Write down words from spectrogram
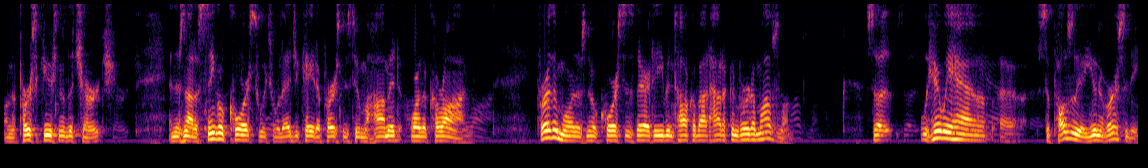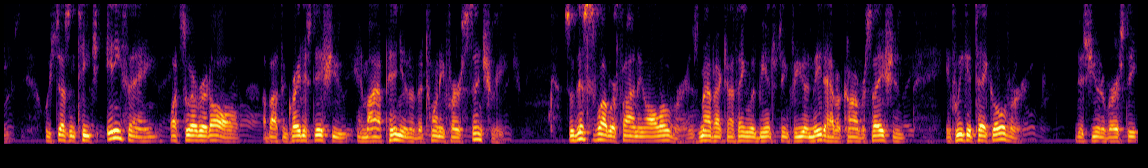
on the persecution of the church. And there's not a single course which will educate a person as to Muhammad or the Quran. Furthermore, there's no courses there to even talk about how to convert a Muslim. So here we have uh, supposedly a university which doesn't teach anything whatsoever at all about the greatest issue, in my opinion, of the 21st century. So this is what we're finding all over. And As a matter of fact, I think it would be interesting for you and me to have a conversation. If we could take over this university,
